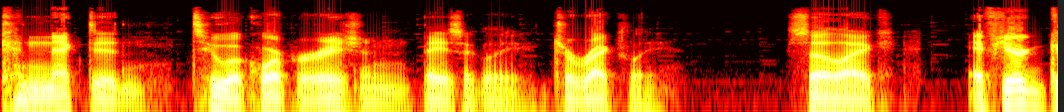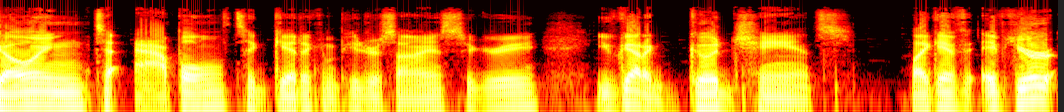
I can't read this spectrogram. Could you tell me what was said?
connected to a corporation basically directly. So like if you're going to Apple to get a computer science degree, you've got a good chance. Like if, if you're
